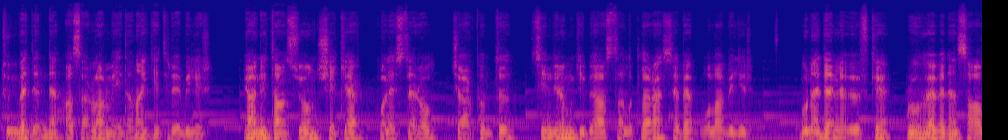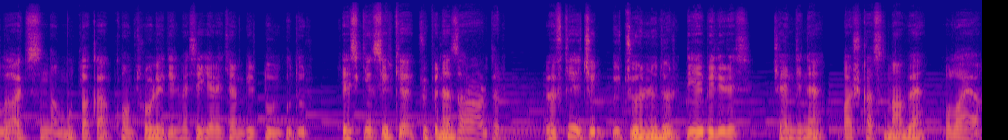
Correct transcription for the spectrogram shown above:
tüm bedende hasarlar meydana getirebilir. Yani tansiyon, şeker, kolesterol, çarpıntı, sindirim gibi hastalıklara sebep olabilir. Bu nedenle öfke, ruh ve beden sağlığı açısından mutlaka kontrol edilmesi gereken bir duygudur. Keskin sirke küpüne zarardır. Öfke için üç yönlüdür diyebiliriz. Kendine, başkasına ve olaya.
